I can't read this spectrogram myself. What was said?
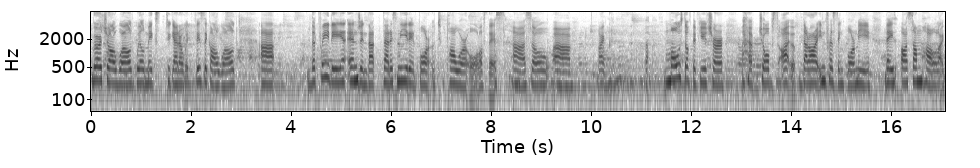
virtual world will mix together with physical world. Uh, the 3D engine that, that is needed for to power all of this. Uh, so uh, like most of the future uh, jobs that are interesting for me, they are somehow like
